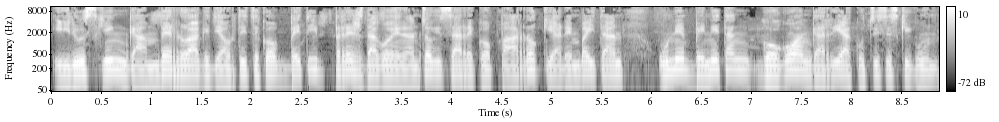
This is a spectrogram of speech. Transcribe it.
iruzkin ganberroak jaurtitzeko beti pres dagoen antzogizarreko parrokiaren baitan une benetan gogoan garriak utzi zizkigun.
